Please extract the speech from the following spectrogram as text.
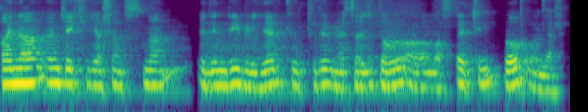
Kaynağın önceki yaşantısından edindiği bilgiler, kültürü, mesajı doğru alınmasında etkin rol oynar.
